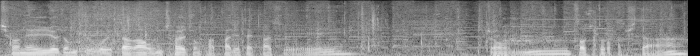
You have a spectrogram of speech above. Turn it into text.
2001류 좀 들고 있다가 운철 좀 다 빠질 때까지 좀 써주도록 합시다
